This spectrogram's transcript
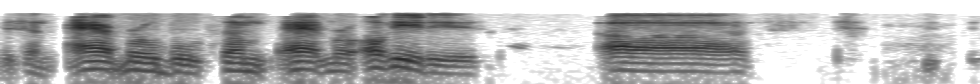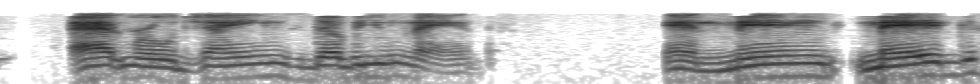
it's an admirable some admiral. Oh, here it is. Uh, Admiral James W. Nance and Ming, Meg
